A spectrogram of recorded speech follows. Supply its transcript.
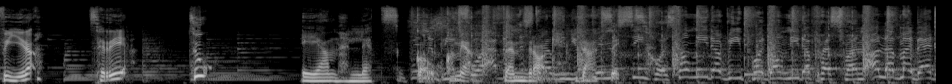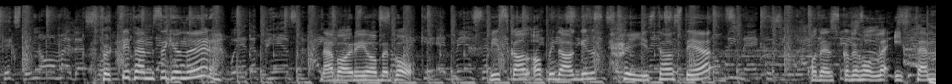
fire, tre, to, én. Let's go. Kom igjen. Fem drag. That's it. 45 sekunder. Det er bare å jobbe på. Vi skal opp i dagens høyeste hastighet, og den skal vi holde i fem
